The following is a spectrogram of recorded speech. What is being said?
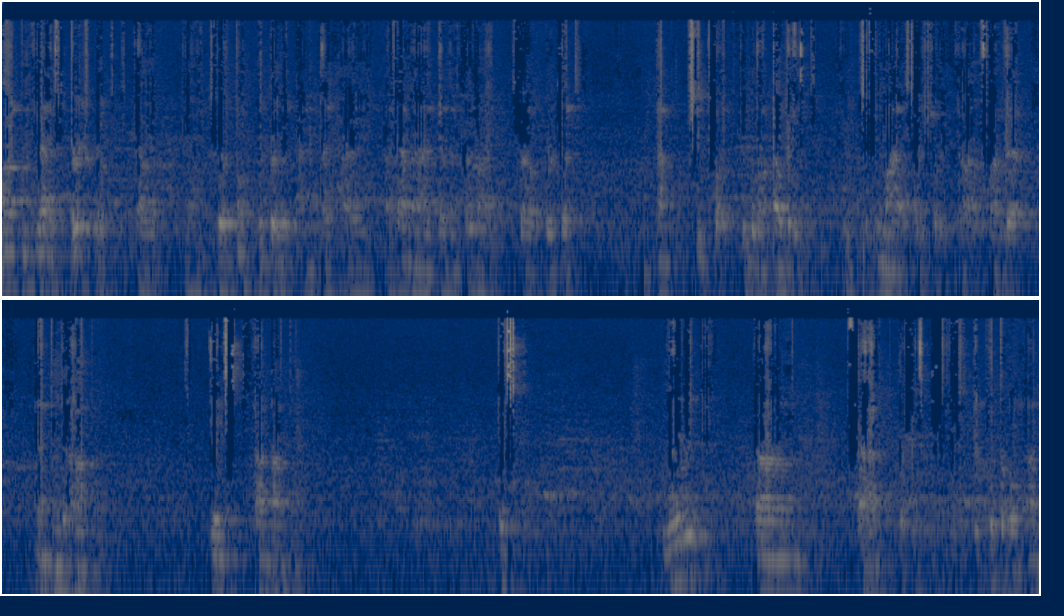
Um, yes, it's, um, it's really um, sad, it's, it's Um,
